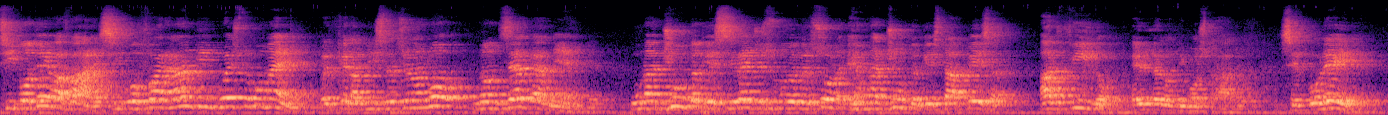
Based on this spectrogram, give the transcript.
si poteva fare, si può fare anche in questo momento, perché l'amministrazione a nuovo non serve a niente. Una giunta che si regge su due persone è una giunta che sta appesa al filo e ve l'ho dimostrato. Se volete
